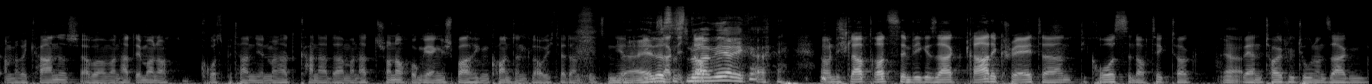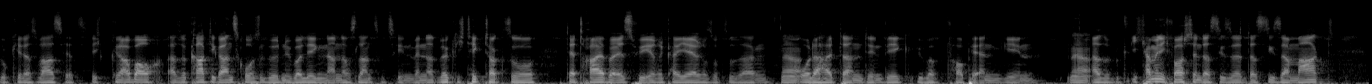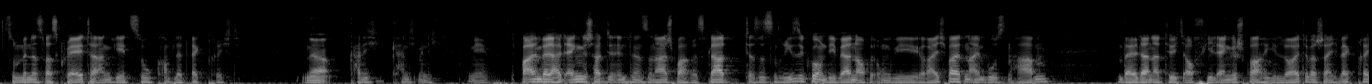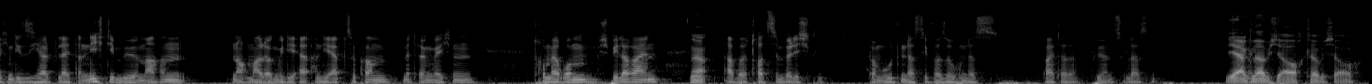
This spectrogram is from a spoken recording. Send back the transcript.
amerikanisch, aber man hat immer noch Großbritannien, man hat Kanada, man hat schon noch irgendwie englischsprachigen Content, glaube ich, der dann funktioniert. Nein, gesagt, das ist nur glaub- Amerika. Und ich glaube trotzdem, wie gesagt, gerade Creator, die groß sind auf TikTok, Ja. werden Teufel tun und sagen, okay, das war's jetzt. Ich glaube auch, also gerade die ganz Großen würden überlegen, ein anderes Land zu ziehen. Wenn wirklich TikTok so der Treiber ist für ihre Karriere sozusagen. Ja. Oder halt dann den Weg über VPN gehen. Ja. Also ich kann mir nicht vorstellen, dass, diese, dass dieser Markt, zumindest was Creator angeht, so komplett wegbricht. ja. Kann ich, kann ich mir nicht. Nee. Vor allem, weil halt Englisch halt eine Internationalsprache ist. Klar, das ist ein Risiko und die werden auch irgendwie Reichweiteneinbußen haben, weil da natürlich auch viel englischsprachige Leute wahrscheinlich wegbrechen, die sich halt vielleicht dann nicht die Mühe machen, nochmal irgendwie die, an die App zu kommen mit irgendwelchen drumherum Spielereien. Ja. Aber trotzdem würde ich vermuten, dass die versuchen, das weiterführen zu lassen. Ja, glaube ich auch, glaube ich auch.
